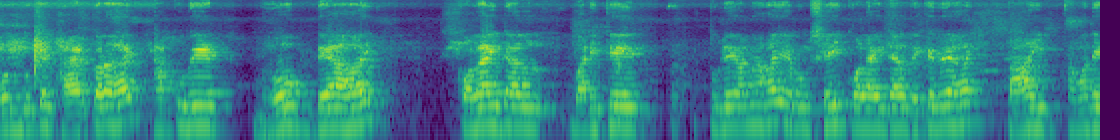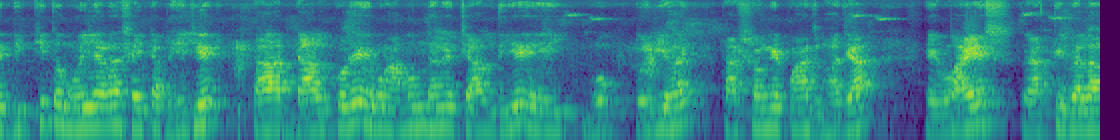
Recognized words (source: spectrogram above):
বন্দুকের ফায়ার করা হয়। ঠাকুরের ভোগ দেয়া হয়। কলাই ডাল বাড়িতে তুলে আনা হয় এবং সেই কলাই ডাল রেখে দেওয়া হয়। তাই আমাদের দীক্ষিত মহিলারা সেইটা ভেজে তার ডাল করে এবং আমন ধানের চাল দিয়ে এই ভোগ তৈরি হয়। তার সঙ্গে পাঁচ ভাজা এবং পায়েস, রাত্রিবেলা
